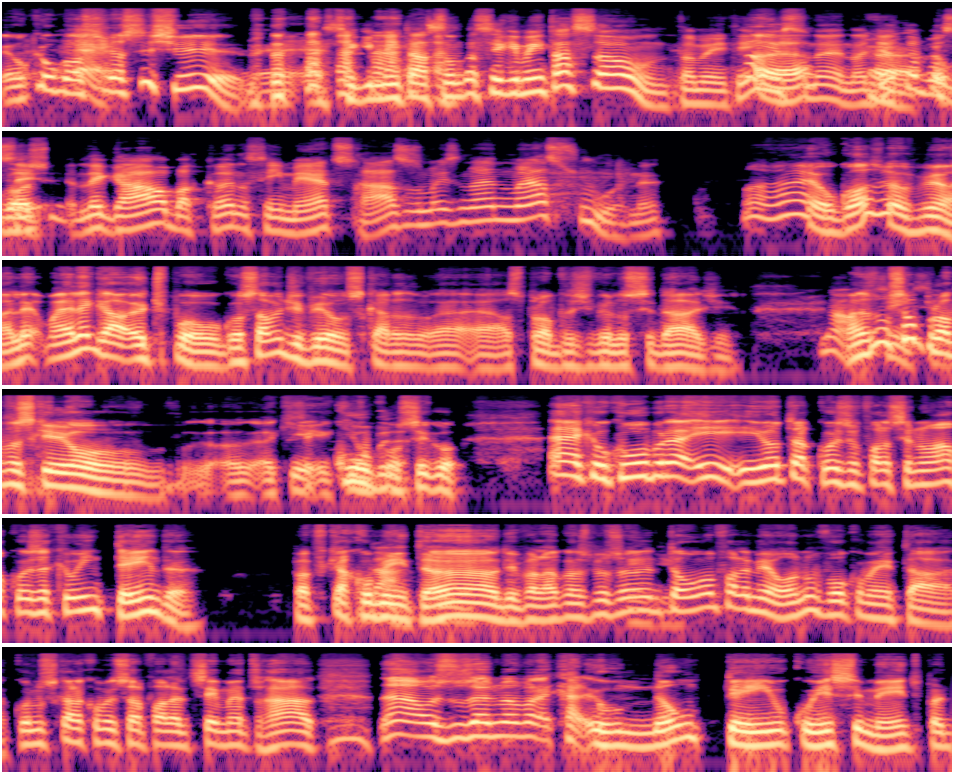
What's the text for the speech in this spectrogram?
É o que eu gosto é, de assistir. É, é, segmentação da segmentação. Também tem é, isso, né? Não adianta é, você. Gosto... Legal, bacana, 100 metros rasos, mas não é, não é a sua, né? Ah, eu gosto, meu, mas é legal. Eu, tipo, eu gostava de ver os caras, é, as provas de velocidade. Não, mas não sim, são sim. provas que eu, que, que eu consigo. É, que eu cubra. E, e, outra coisa, eu falo assim, não é uma coisa que eu entenda para ficar tá, comentando tá, e falar com as pessoas. Entendi. Então eu falei, meu, eu não vou comentar. Quando os caras começaram a falar de 100 metros rasos, não, os 200 metros, eu falei, cara, eu não tenho conhecimento para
